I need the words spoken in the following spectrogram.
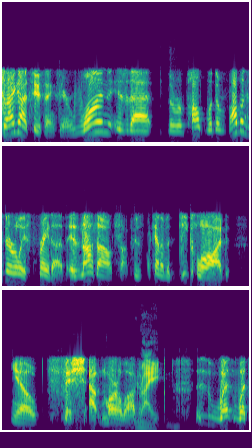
So I got two things here. One is that the Repub- what the Republicans are really afraid of is not Donald Trump, who's kind of a declawed, you know, fish out in Mar-a-Lago. Right. What, what's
